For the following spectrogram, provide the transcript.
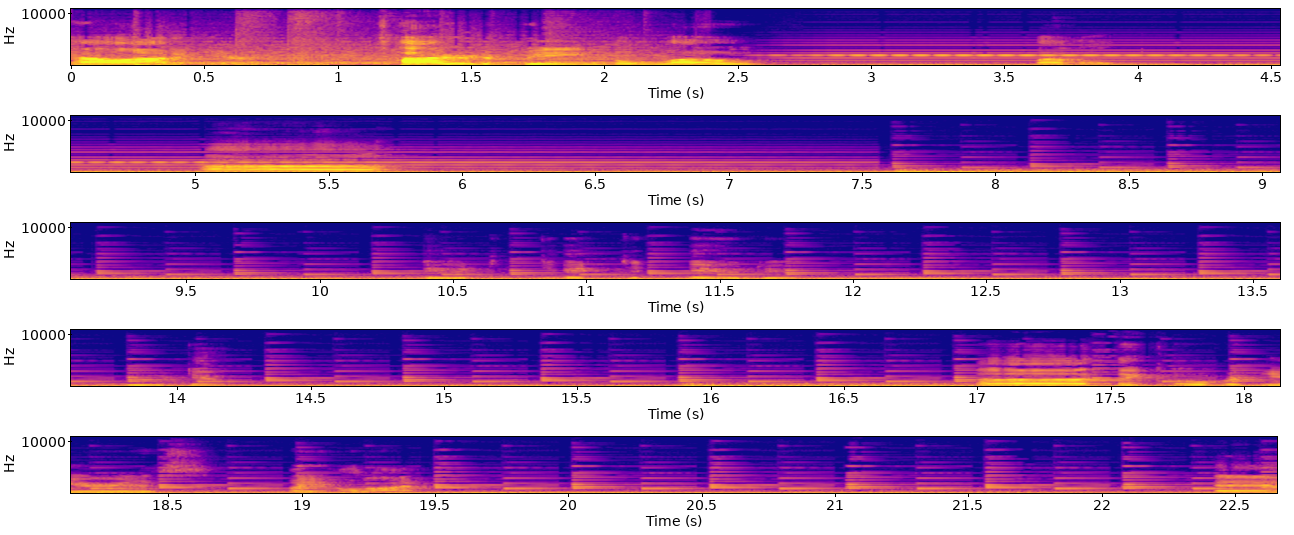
hell out of here. Tired of being below level. Uh... Do, do, do, do, do. Do, do. Uh, I think over here is... Wait, hold on. Eh,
